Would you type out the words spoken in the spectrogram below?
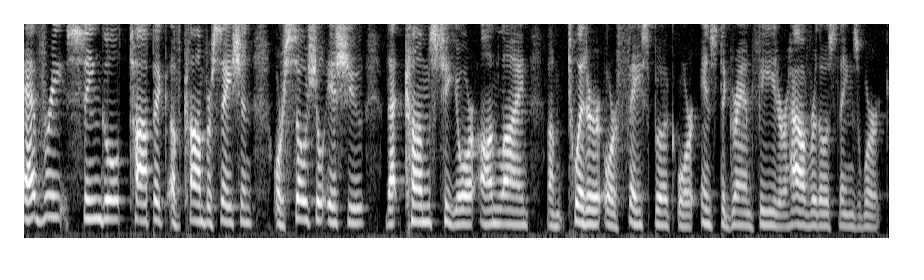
every single topic of conversation or social issue that comes to your online um, Twitter or Facebook or Instagram feed or however those things work.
